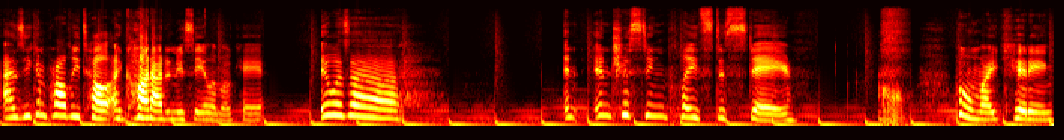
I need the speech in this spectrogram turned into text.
As you can probably tell, I got out of New Salem, okay? It was, uh, an interesting place to stay. Who am I kidding?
